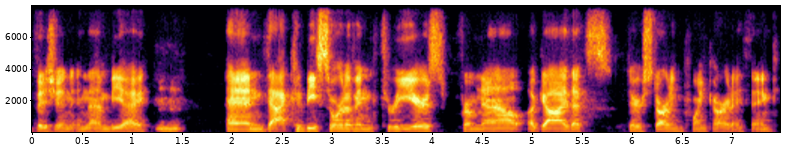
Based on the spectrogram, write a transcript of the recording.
vision in the NBA. Mhm. And that could be sort of in three years from now, a guy that's their starting point guard, I think.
